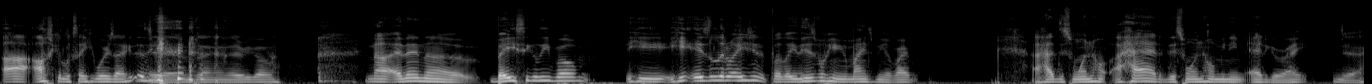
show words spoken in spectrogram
Uh, Oscar looks like he wears that. yeah, I'm saying, there we go. No, and then uh basically, bro, he he is a little Asian, but like this is what he reminds me of, right? I had this one ho- I had this one homie named Edgar, right? Yeah,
